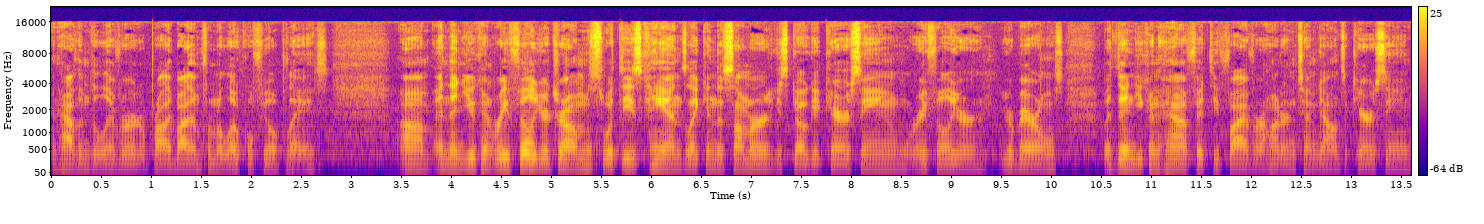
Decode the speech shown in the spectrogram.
and have them delivered, or probably buy them from a local fuel place. Um, and then you can refill your drums with these cans. Like in the summer, you just go get kerosene, refill your, your barrels. But then you can have 55 or 110 gallons of kerosene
